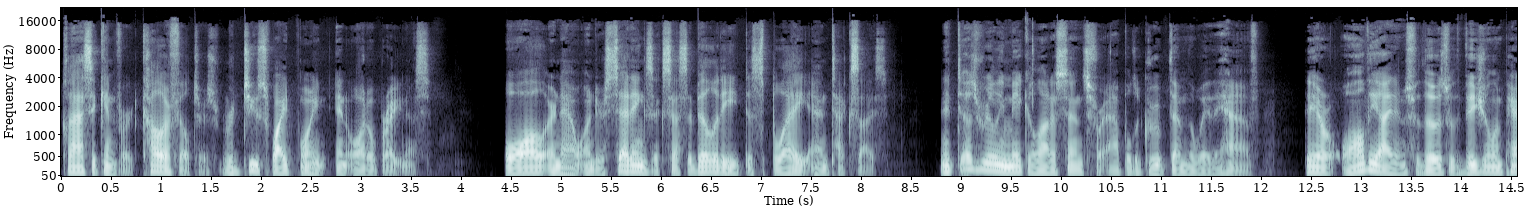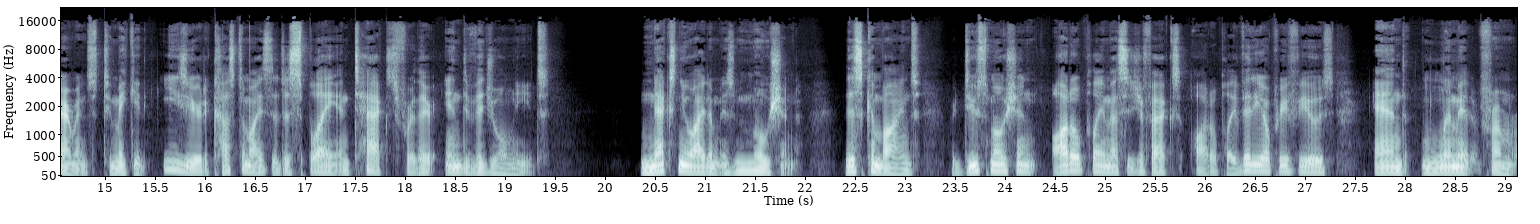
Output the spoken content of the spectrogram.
classic invert, color filters, reduce white point, and auto brightness. All are now under settings, accessibility, display, and text size. And it does really make a lot of sense for Apple to group them the way they have. They are all the items for those with visual impairments to make it easier to customize the display and text for their individual needs. Next new item is motion. This combines reduce motion, autoplay message effects, autoplay video previews, and limit from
